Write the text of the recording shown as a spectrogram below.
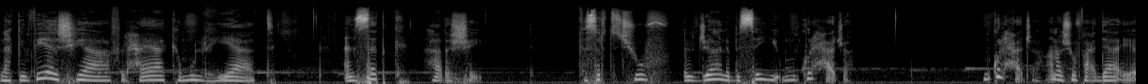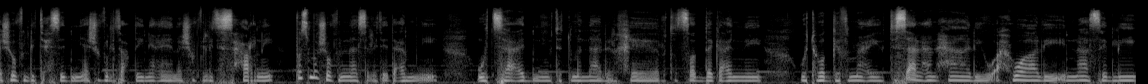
لكن في أشياء في الحياة كملهيات أنستك هذا الشيء. فصرت تشوف الجانب السيء من كل حاجة. من كل حاجة. أنا أشوف أعدائي أشوف اللي تحسدني أشوف اللي تعطيني عين أشوف اللي تسحرني بس ما أشوف الناس اللي تدعمني وتساعدني وتتمنى لي الخير وتتصدق عني وتوقف معي وتسأل عن حالي وأحوالي الناس اللي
